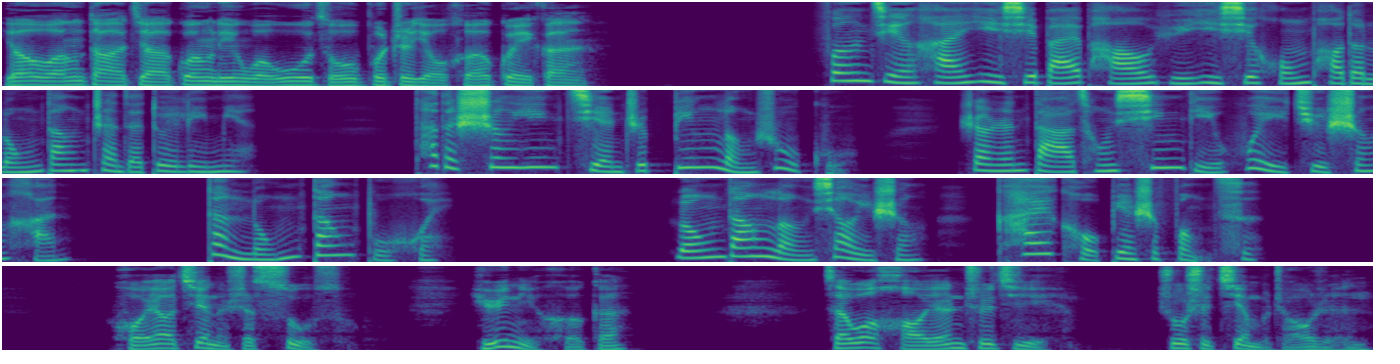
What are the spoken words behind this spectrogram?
妖王大驾光临我巫族，不知有何贵干？风景寒一袭白袍与一袭红袍的龙当站在对立面，他的声音简直冰冷入骨，让人打从心底畏惧生寒。但龙当不会，龙当冷笑一声，开口便是讽刺：“我要见的是素素，与你何干？在我好言之际，若是见不着人，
